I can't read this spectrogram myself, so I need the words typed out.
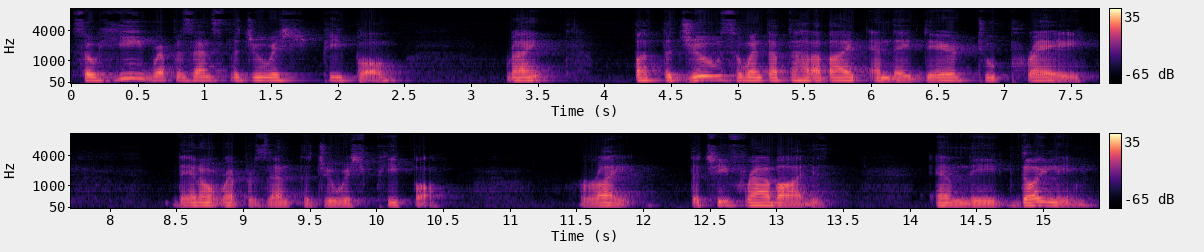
So he represents the Jewish people, right? But the Jews who went up to Harabait and they dared to pray, they don't represent the Jewish people right, the chief rabbis and the gdolim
